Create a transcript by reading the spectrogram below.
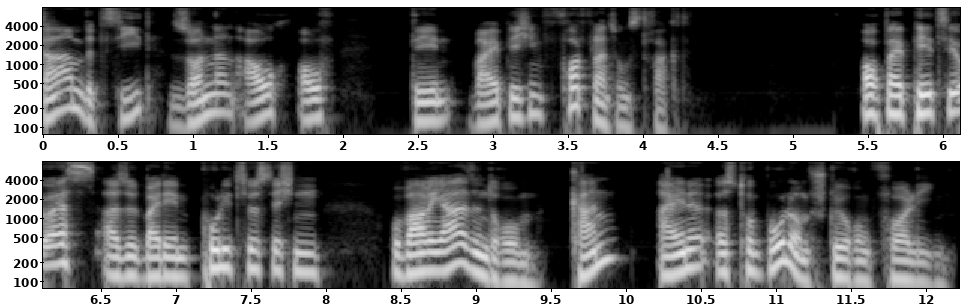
Darm bezieht, sondern auch auf den weiblichen Fortpflanzungstrakt. Auch bei PCOS, also bei dem polyzystischen Ovarialsyndrom, kann eine Östrobolumstörung vorliegen.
